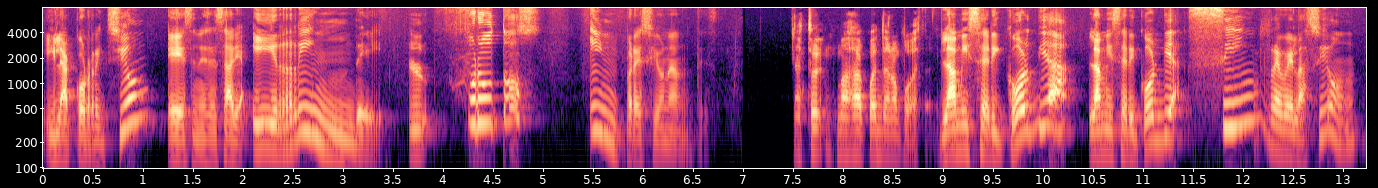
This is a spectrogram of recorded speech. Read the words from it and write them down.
Y la corrección es necesaria y rinde frutos impresionantes. Estoy más de acuerdo, no puedo estar. La misericordia, la misericordia sin revelación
